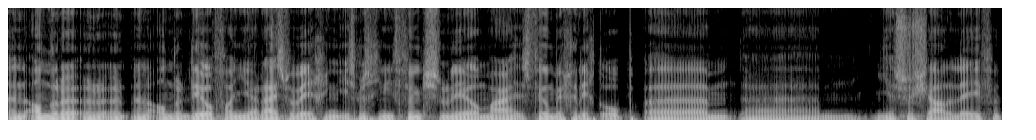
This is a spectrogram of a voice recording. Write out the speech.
een, andere, een, een, ander deel van je reisbeweging is misschien niet functioneel, maar is veel meer gericht op um, um, je sociale leven.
